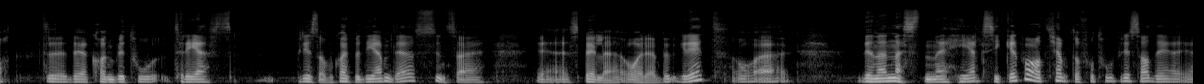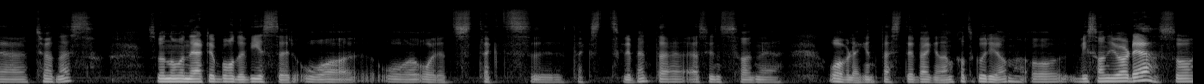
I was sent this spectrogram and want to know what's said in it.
at det kan bli to-tre priser på Carpe Diem, det syns jeg uh, spiller året greit. Og den jeg nesten er helt sikker på at kommer til å få to priser, det er Tønes. Som er nominert til både viser og, og årets tekst, tekstskribent. Jeg, jeg syns han er overlegent best i begge de kategoriene. Og hvis han gjør det, så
